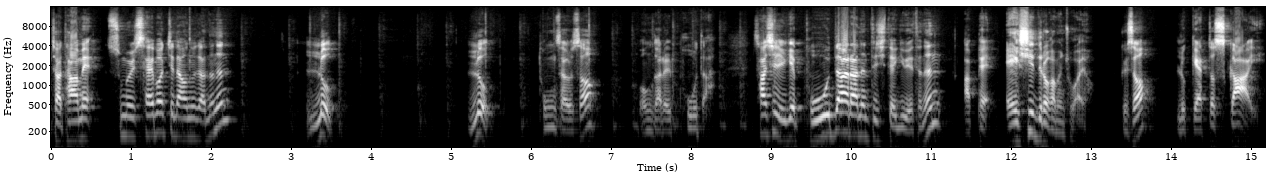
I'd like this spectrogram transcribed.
자, 다음에 23번째 나오는 단어는 look. look. 동사로서 뭔가를 보다. 사실 이게 보다라는 뜻이 되기 위해서는 앞에 at이 들어가면 좋아요. 그래서 look at the sky.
